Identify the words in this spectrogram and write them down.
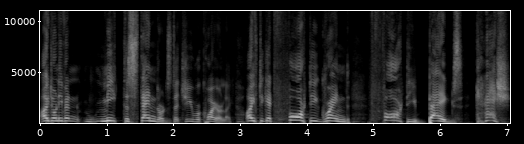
I don't even meet the standards that you require. Like, I have to get 40 grand, 40 bags cash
